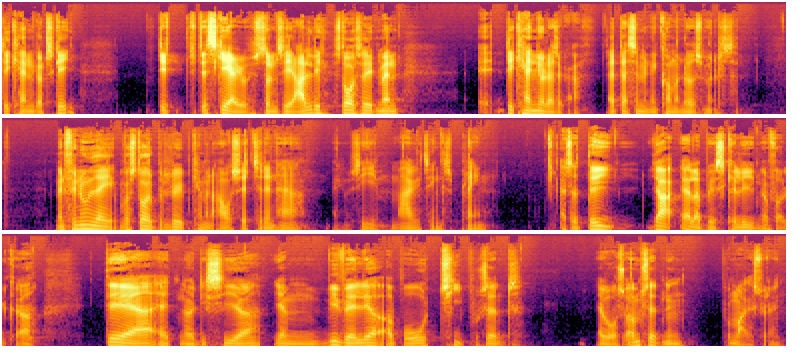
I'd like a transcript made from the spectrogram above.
det kan godt ske. Det, det sker jo sådan set aldrig, stort set, men øh, det kan jo lade sig gøre, at der simpelthen ikke kommer noget som helst. Men find ud af, hvor stort et beløb kan man afsætte til den her, hvad kan man sige, marketingsplan. Altså det, jeg allerbedst kan lide, når folk gør, det er, at når de siger, jamen vi vælger at bruge 10% af vores omsætning på markedsføring,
